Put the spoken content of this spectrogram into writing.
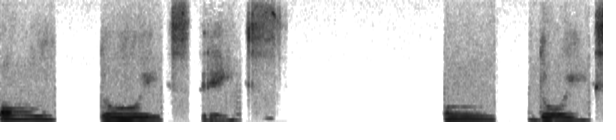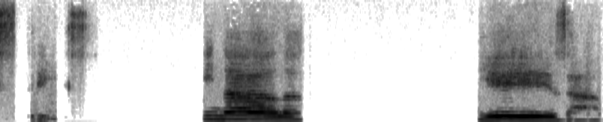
Um, dois, três. Um, dois, três. Inala e exala.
